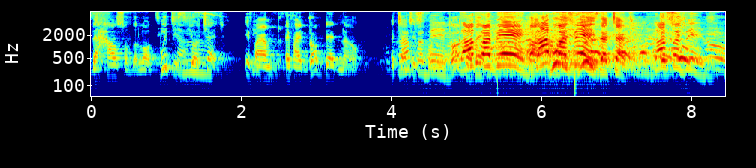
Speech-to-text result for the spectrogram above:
the house of the Lord, which is your church. If I am if I drop dead now, the God church is for me. forbid. God forbid. But God who is- who is the church? God It's you. forbid.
